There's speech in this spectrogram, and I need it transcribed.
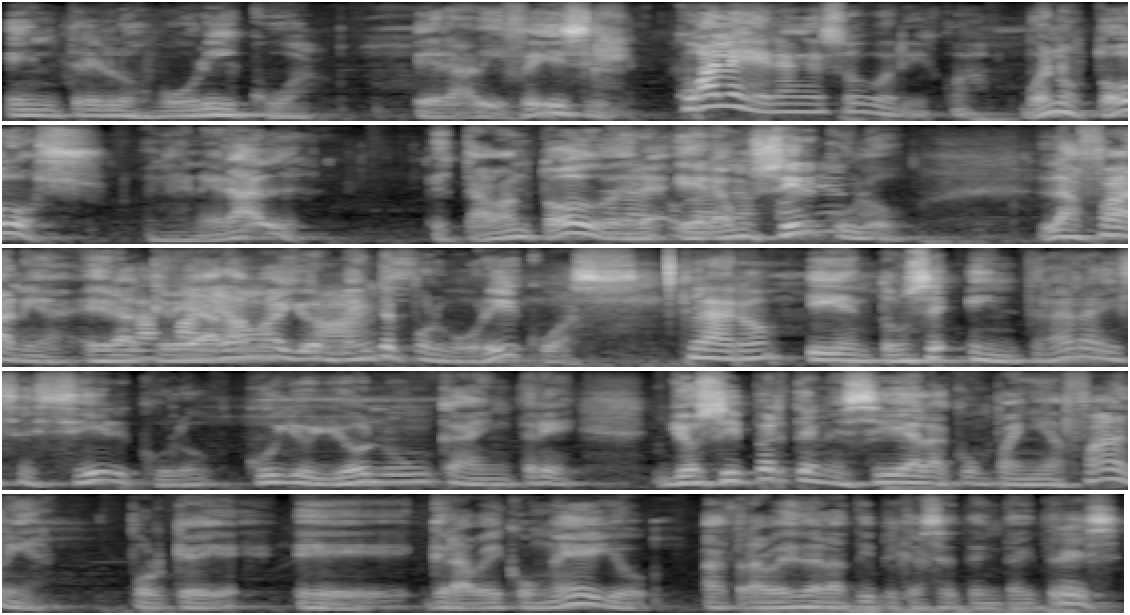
entre los boricuas era difícil. ¿Cuáles eran esos boricuas? Bueno, todos. en general. Estaban todos, era, era un círculo. La Fania era La creada Fania mayormente por boricuas. Claro. Y entonces entrar a ese círculo, cuyo yo nunca entré. Yo sí pertenecía a la compañía Fania, porque eh, grabé con ellos a través de la típica 73.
